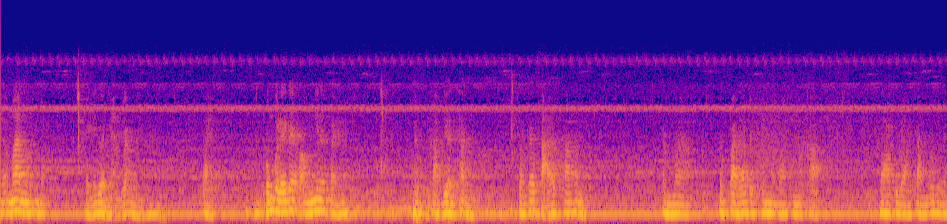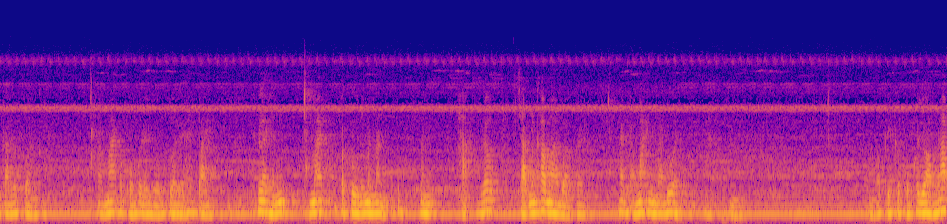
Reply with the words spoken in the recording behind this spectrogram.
แล้วม่านเห็นด้วยหักแล้วหนึ่งไป ผมก็เลยได้เอานี้ไปกราบเรียนท่านตอนสายพระท่าน มันมาลงไปแล้วไปทำมาธรรมกราบลาครูบาอาจารย์ก็จะเป็นการรบกวนเขาไม้กับผมก็เลยหลวมตัวเลยให้ไปเราเห็นไม้ประตูนี้มันนั่น มันหักแล้วฉัดมันเข้ามาบอกเลยให้เอาไม้นี้มาด้วยผมก็ผิดกับผมก็ยอมรับ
